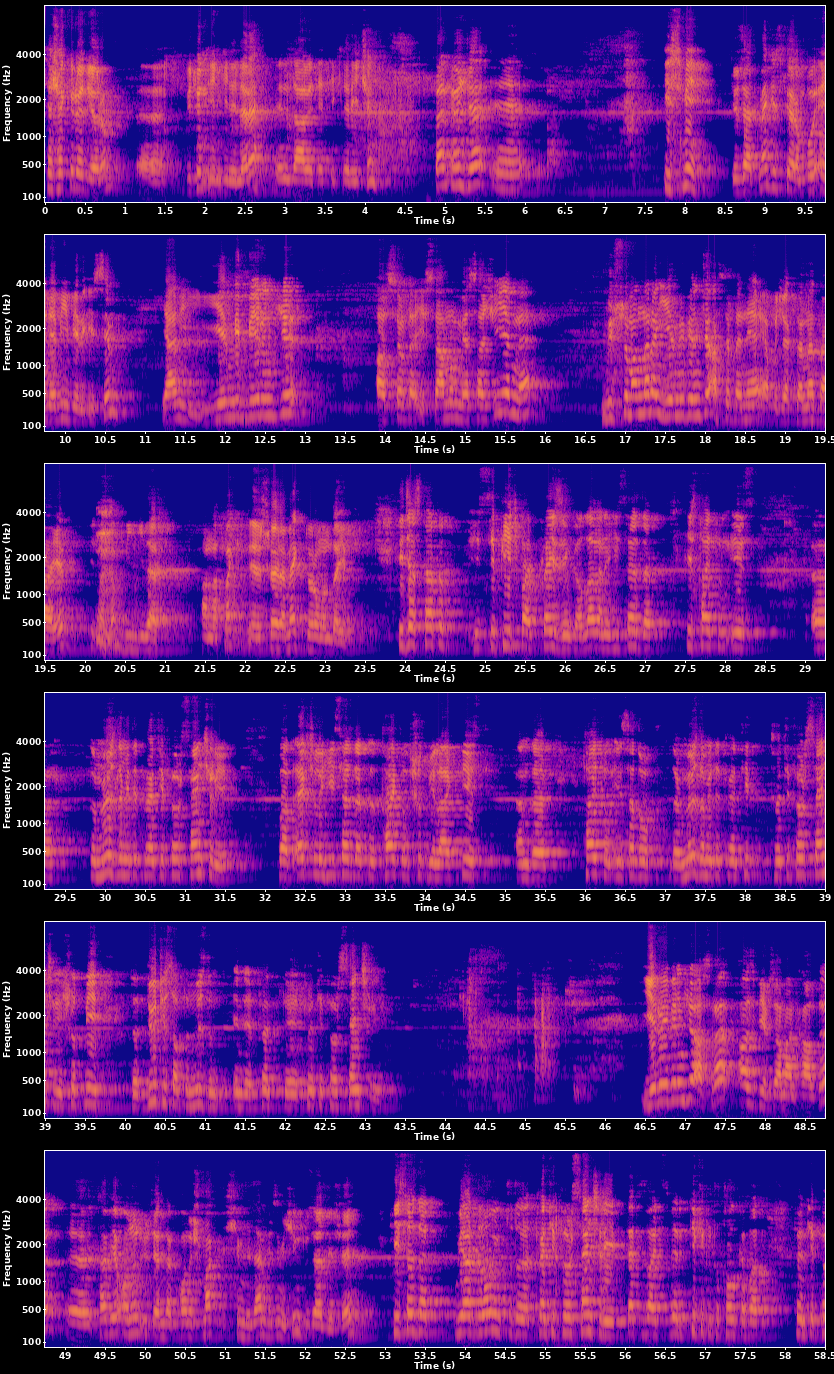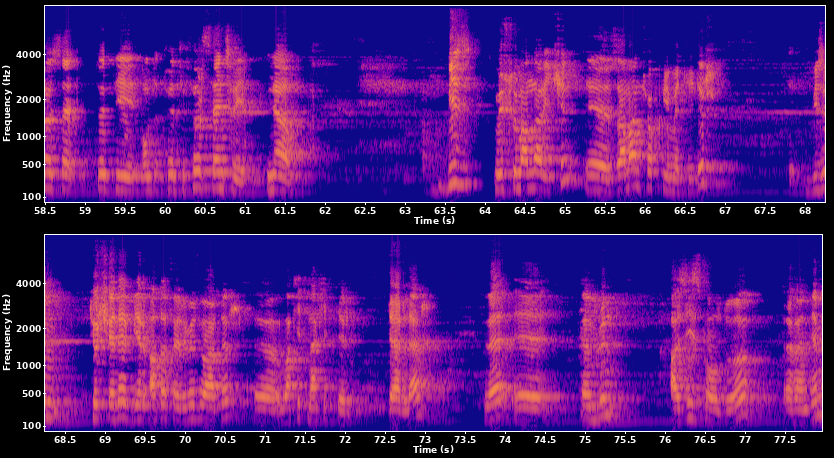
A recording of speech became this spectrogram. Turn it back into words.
Teşekkür ediyorum e, bütün ilgililere beni davet ettikleri için. Ben önce e, ismi düzeltmek istiyorum. Bu edebi bir isim. Yani 21. asırda İslam'ın mesajı yerine Müslümanlara 21. asırda ne yapacaklarına dair bir takım bilgiler anlatmak, e, söylemek durumundayım. He just started his speech by praising Allah and he says that his title is uh, the Muslim in the 21st century, but actually he says that the title should be like this, and the title instead of the Muslim in the 20, 21st century should be the duties of the Muslim in the 20, 21st century. 21. asra az bir zaman kaldı. Ee, tabii onun üzerinde konuşmak şimdiden bizim için güzel bir şey. He says that we are growing to the 21st century. That is why it's very difficult to talk about 21st, 20, on the 21st century now. Biz Müslümanlar için e, zaman çok kıymetlidir. Bizim Türkçe'de bir atasözümüz vardır. E, vakit nakittir derler. Ve e, ömrün aziz olduğu efendim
